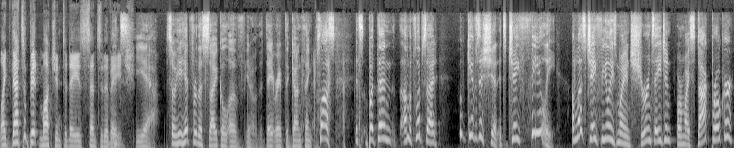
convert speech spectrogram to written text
like that's a bit much in today's sensitive It's- age. Yeah. So he hit for the cycle of, you know, the date rape, the gun thing. Plus, it's but then on the flip side, who gives a shit? It's Jay Feely. Unless Jay Feely's my insurance agent or my stockbroker,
